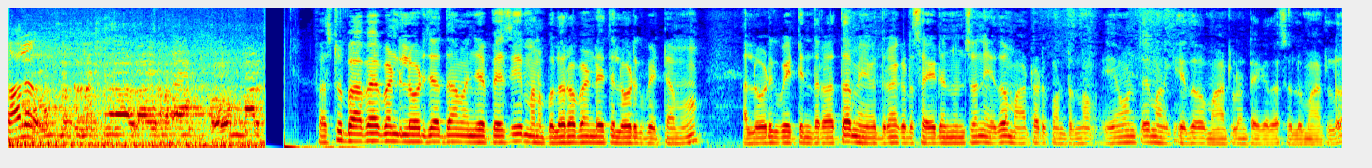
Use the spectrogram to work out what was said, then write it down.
చాలు ఫస్ట్ బాబాయ్ బండి లోడ్ చేద్దామని చెప్పేసి మన బులరో బండి అయితే లోడ్కి పెట్టాము. ఆ లోడ్కి పెట్టిన తర్వాత మేమిద్దరం ఇక్కడ సైడ్ నుంచొని ఏదో మాట్లాడుకుంటున్నాం. ఏముంటాయి? మనకి ఏదో మాటలు ఉంటాయి కదా సులు మాటలు.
